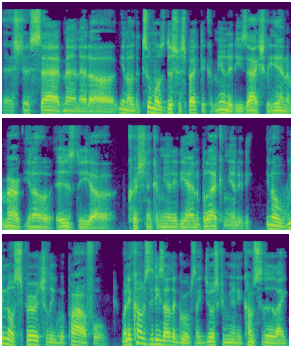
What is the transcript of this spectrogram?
It's just sad, man, that uh, you know, the two most disrespected communities actually here in America, you know, is the uh Christian community and the black community. You know, we know spiritually we're powerful. When it comes to these other groups, like Jewish community, it comes to the like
